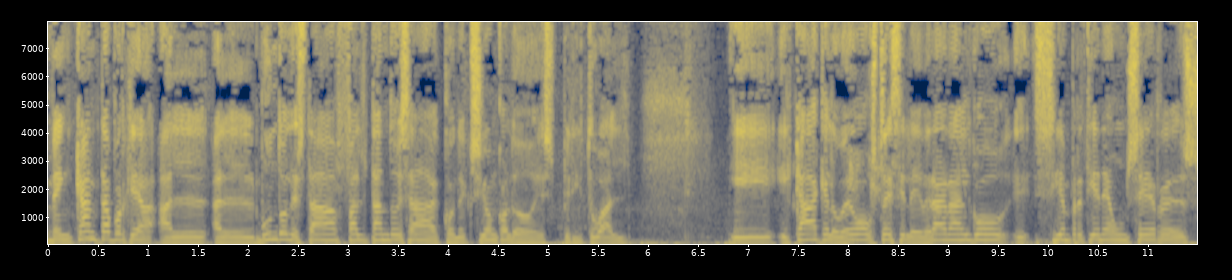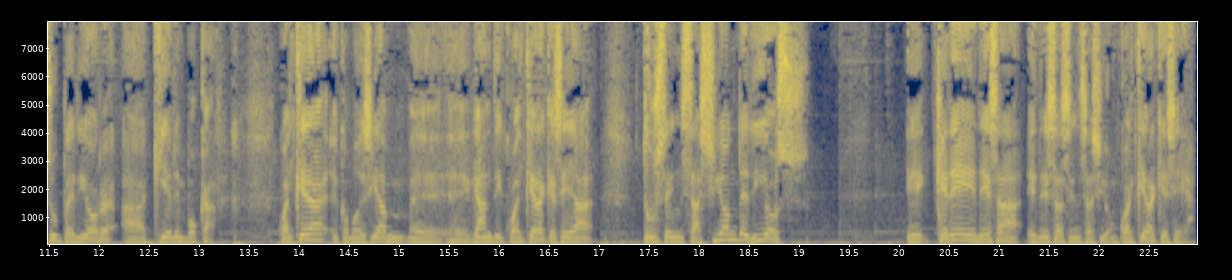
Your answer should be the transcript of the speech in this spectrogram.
me encanta porque a- al, al mundo le está faltando esa conexión con lo espiritual. Y, y cada que lo veo a usted celebrar algo, eh, siempre tiene a un ser eh, superior a quien invocar. Cualquiera, eh, como decía eh, Gandhi, cualquiera que sea tu sensación de Dios, cree en esa, en esa sensación, cualquiera que sea.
